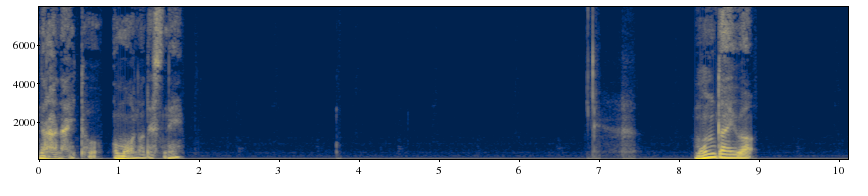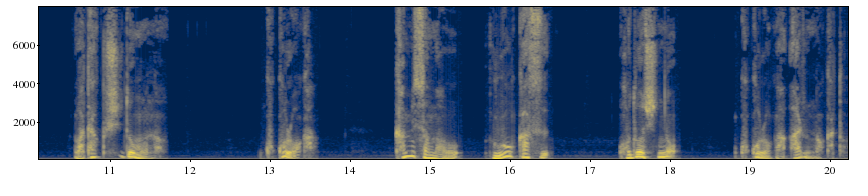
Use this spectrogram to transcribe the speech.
ならないと思うのですね。問題は、私どもの心が神様を動かす脅しの心があるのかと。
